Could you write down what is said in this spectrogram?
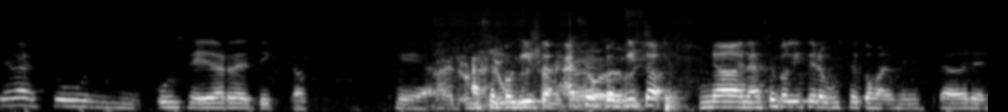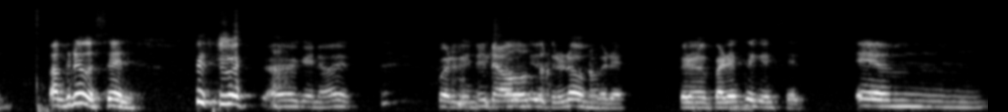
Seba es un, un seguidor de TikTok. Que Ah, hace poquito, hace poquito, no, no, hace poquito lo puse como administrador en. Ah, creo que es él. Sabe que no es. Porque en Era otro. otro nombre. Pero me parece que es él. Em,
